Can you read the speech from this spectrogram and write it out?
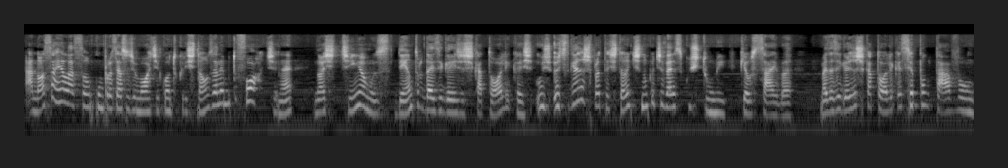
a nossa relação com o processo de morte enquanto cristãos, ela é muito forte, né? Nós tínhamos dentro das igrejas católicas, os, as igrejas protestantes nunca tiveram esse costume, que eu saiba, Mas as igrejas católicas sepultavam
